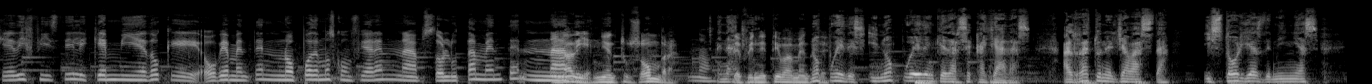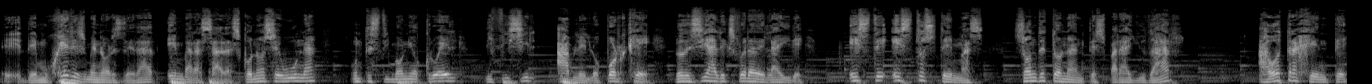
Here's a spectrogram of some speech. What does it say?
qué difícil y qué miedo que obviamente no podemos confiar en absolutamente nadie. Ni en tu sombra. No. Nadie. Definitivamente. No puedes y no pueden quedarse calladas. Al rato en el Ya Basta, historias de niñas, eh, de mujeres menores de edad embarazadas. Conoce una, un testimonio cruel, difícil, háblelo. ¿Por qué? Lo decía Alex fuera del aire. Este, estos temas son detonantes para ayudar a otra gente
